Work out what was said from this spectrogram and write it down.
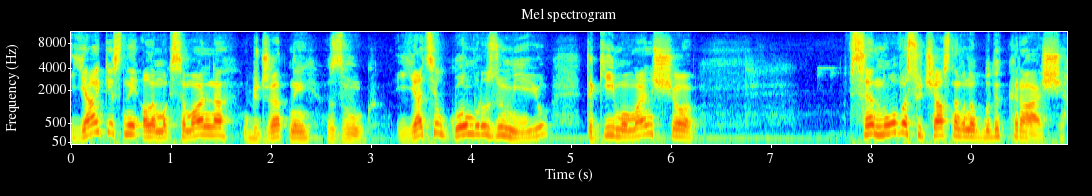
якісний, але максимально бюджетний звук. Я цілком розумію такий момент, що все нове, сучасне, воно буде краще.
